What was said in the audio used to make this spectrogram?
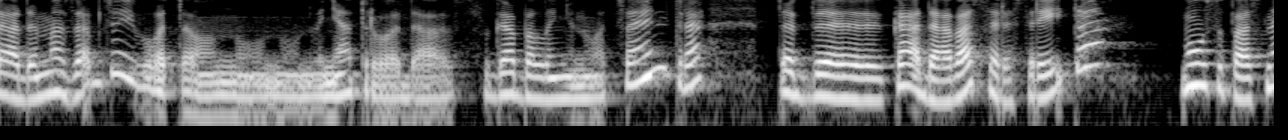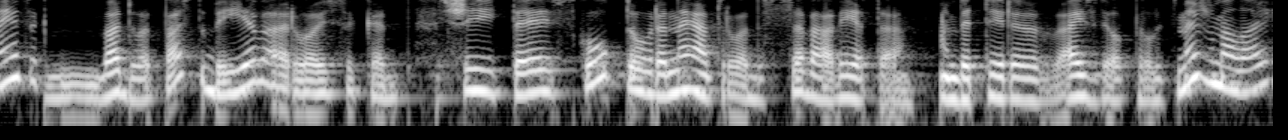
tāda maz apdzīvota un, un, un viņa atrodas gabaliņu no centra, tad eh, kādā vasaras rītā Mūsu pasniece, vadot pastu, bija ievērojusi, ka šī skulptūra neatrodas savā vietā, bet ir eh, aizvilkta līdz mežmalai.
